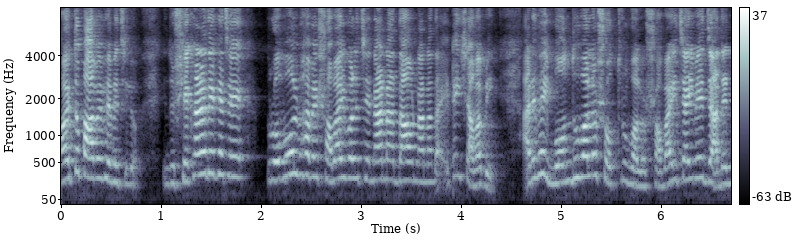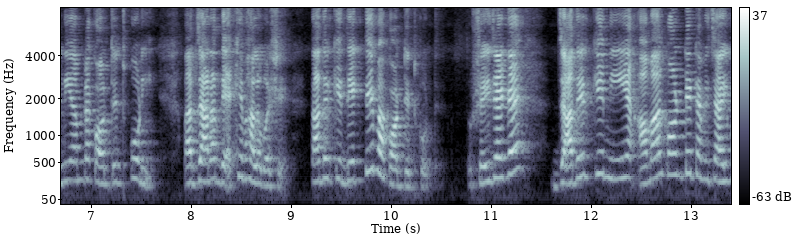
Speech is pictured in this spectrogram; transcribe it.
হয়তো পাবে ভেবেছিল। কিন্তু সেখানে দেখেছে, প্রবলভাবে সবাই বলেছে, না না, দাও, না না, দাও। এটাই স্বাভাবিক। আরে ভাই, বন্ধু বলো, শত্রু বলো, সবাই চাইবে যাদের নিয়ে আমরা কন্টেন্ট করি বা যারা দেখে ভালোবাসে, তাদেরকে দেখতে বা কন্টেন্ট করতে। তো সেই জায়গায় যাদেরকে নিয়ে আমার কন্টেন্ট আমি চাইব,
